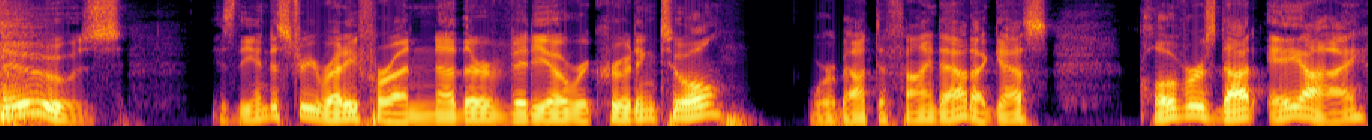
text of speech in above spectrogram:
News. Is the industry ready for another video recruiting tool? We're about to find out, I guess. Clovers.ai,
